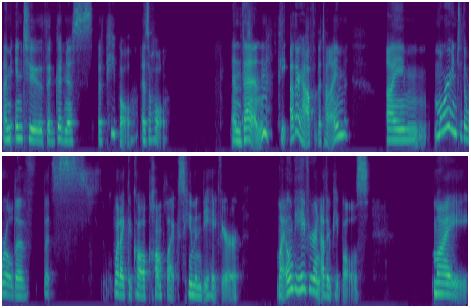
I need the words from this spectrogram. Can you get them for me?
I'm into the goodness of people as a whole. And then the other half of the time, I'm more into the world of that's what I could call complex human behavior, my own behavior and other people's. My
